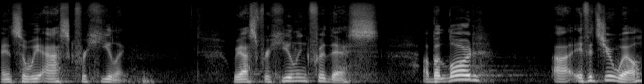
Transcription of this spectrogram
and so we ask for healing. We ask for healing for this. Uh, but Lord, uh, if it's your will,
